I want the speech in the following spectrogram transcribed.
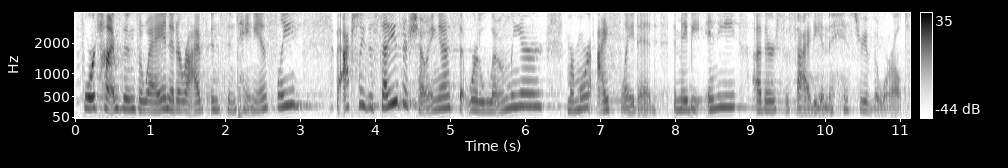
four time zones away and it arrives instantaneously. But actually, the studies are showing us that we're lonelier and we're more isolated than maybe any other society in the history of the world.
